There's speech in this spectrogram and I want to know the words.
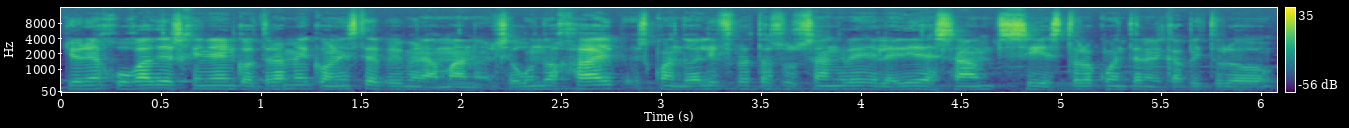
yo no he jugado y es genial encontrarme con este de primera mano. El segundo hype es cuando Ellie frota su sangre y la idea de Sam, sí, esto lo cuenta en el capítulo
